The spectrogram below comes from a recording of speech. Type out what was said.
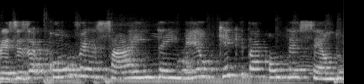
precisa conversar e entender o que está acontecendo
